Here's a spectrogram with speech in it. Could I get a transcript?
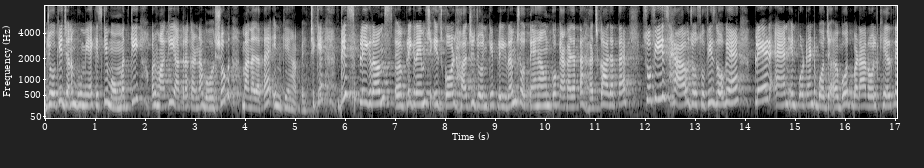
जो कि जन्मभूमि है किसकी? मोहम्मद की। और वहाँ की यात्रा करना बहुत शुभ माना जाता है इनके यहाँ पे, ठीक है? This pilgrims pilgrims is called Hajj जो इनके प्लेग्राम्स होते हैं, उनको क्या कहा जाता है? हज कहा जाता है। सूफीज़ हैव जो सूफीज़ लोग हैं प्लेड एन इम्पोर्टेंट बहुत बड़ा रोल खेलते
